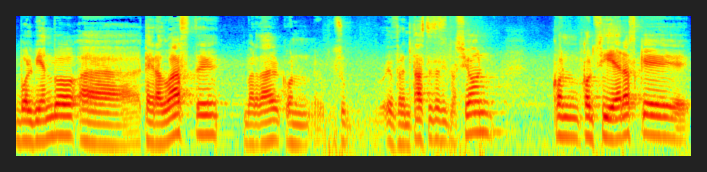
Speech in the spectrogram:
volviendo a, te graduaste, ¿verdad? Con, enfrentaste esa situación, con, consideras que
